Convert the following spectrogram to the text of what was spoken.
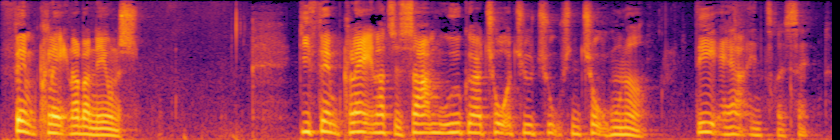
fem klaner, der nævnes. De fem klaner til sammen udgør 22.200. Det er interessant.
